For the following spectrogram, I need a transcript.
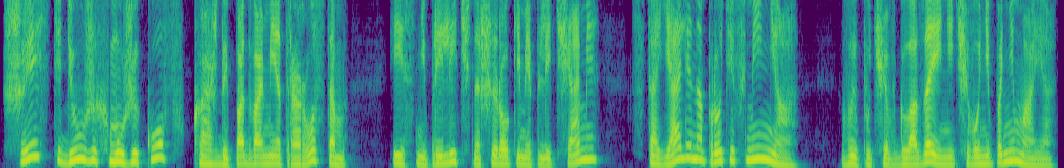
Шесть дюжих мужиков, каждый по два метра ростом, и с неприлично широкими плечами стояли напротив меня, выпучив глаза и ничего не понимая.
